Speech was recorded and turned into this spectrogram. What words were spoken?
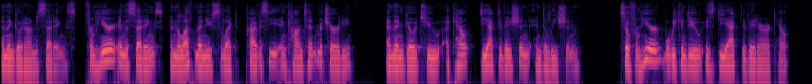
and then go down to settings. From here in the settings, in the left menu, select privacy and content maturity, and then go to account deactivation and deletion. So from here, what we can do is deactivate our account.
